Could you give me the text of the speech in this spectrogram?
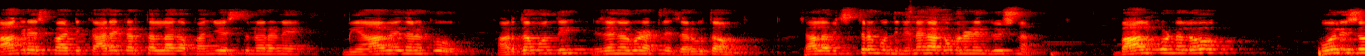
కాంగ్రెస్ పార్టీ కార్యకర్తల్లాగా పనిచేస్తున్నారనే మీ ఆవేదనకు అర్థం ఉంది నిజంగా కూడా అట్లే జరుగుతూ ఉంది. చాలా విచిత్రంగా ఉంది. నిన్నగాక మొన్న నేను చూసిన బాల్కొండలో పోలీసు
